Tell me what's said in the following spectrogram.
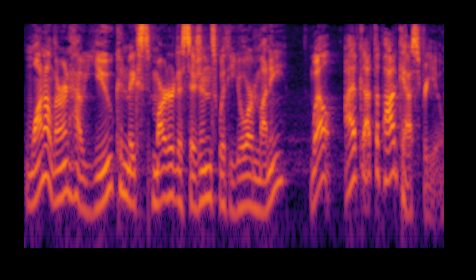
Want to learn how you can make smarter decisions with your money? Well, I've got the podcast for you.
